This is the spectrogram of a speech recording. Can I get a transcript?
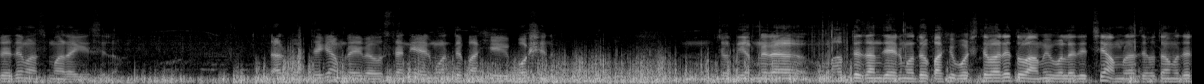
বেঁধে মাছ মারা গেছিল। তারপর থেকে আমরা এই ব্যবস্থা নিই এর মধ্যে পাখি বসে না। যদি আপনারা ভাবতে চান যে এর মধ্যেও পাখি বসতে পারে, তো আমি বলে দিচ্ছি, আমরা যেহেতু আমাদের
